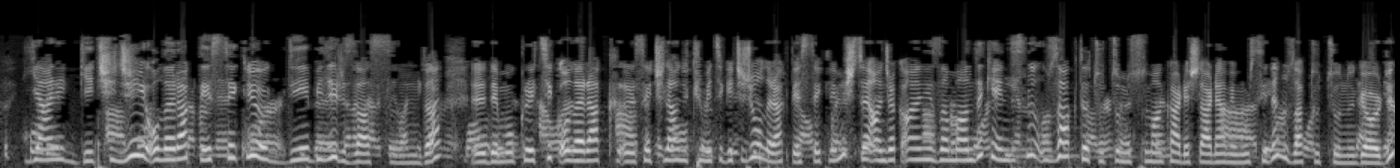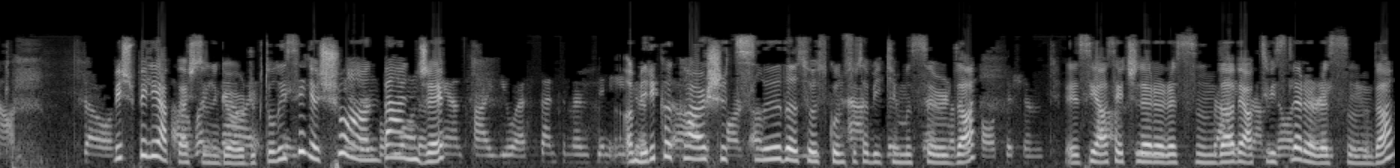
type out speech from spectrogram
supported, Yani uh, geçici Morsi's olarak destekliyor diyebiliriz aslında. Demokratik olarak uh, seçilen hükümeti geçici olarak desteklemişti. Ancak uh, aynı zamanda kendisini Muslim uzak da tuttu Müslüman kardeşlerden ve uh, Mursi'den uzak tuttuğunu gördük. Ve şüpheli yaklaştığını uh, gördük. Dolayısıyla şu an bence Amerika uh, karşıtlığı da söz konusu tabii ki Mısır'da. E, siyasetçiler uh, who arasında ve aktivistler arasında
